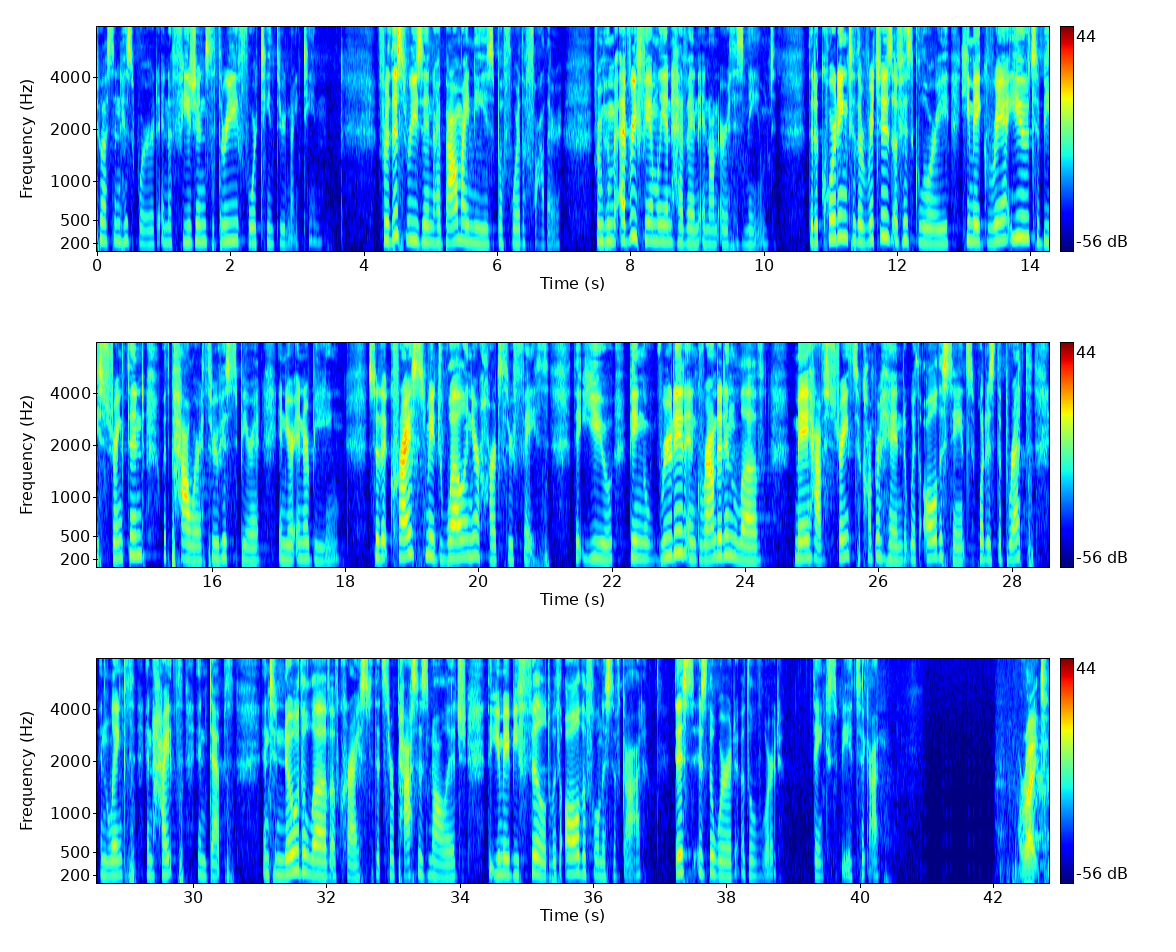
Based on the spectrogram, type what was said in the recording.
to us in his word in Ephesians 3 14 through 19. For this reason, I bow my knees before the Father, from whom every family in heaven and on earth is named, that according to the riches of his glory, he may grant you to be strengthened with power through his Spirit in your inner being, so that Christ may dwell in your hearts through faith, that you, being rooted and grounded in love, may have strength to comprehend with all the saints what is the breadth and length and height and depth, and to know the love of Christ that surpasses knowledge, that you may be filled with all the fullness of God. This is the word of the Lord. Thanks be to God. All right.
